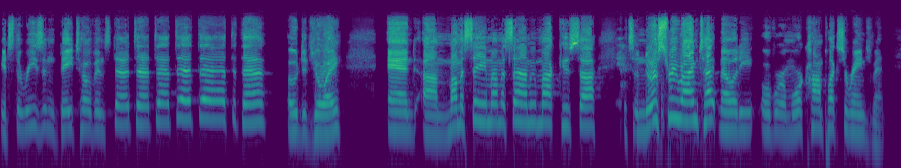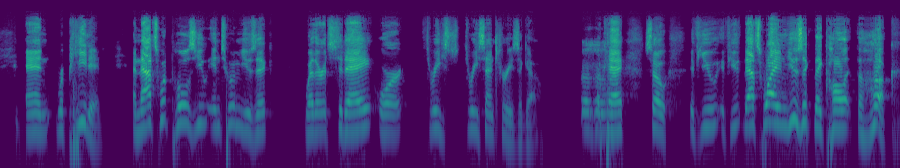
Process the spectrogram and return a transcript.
It's the reason Beethoven's da da da da da da da Ode to Joy and um, Mama Say Mama Samu Makusa. It's a nursery rhyme type melody over a more complex arrangement and repeated. And that's what pulls you into a music, whether it's today or three three centuries ago. Mm-hmm. Okay, so if you if you that's why in music they call it the hook.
